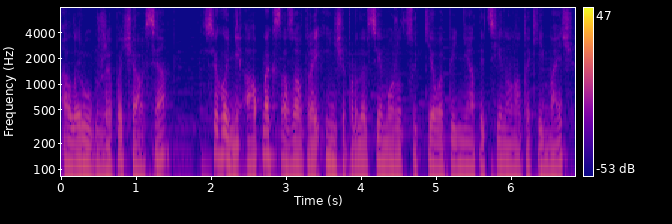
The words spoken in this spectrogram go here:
але рух вже почався. Сьогодні Апмекс, а завтра й інші продавці можуть суттєво підняти ціну на такий меч.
